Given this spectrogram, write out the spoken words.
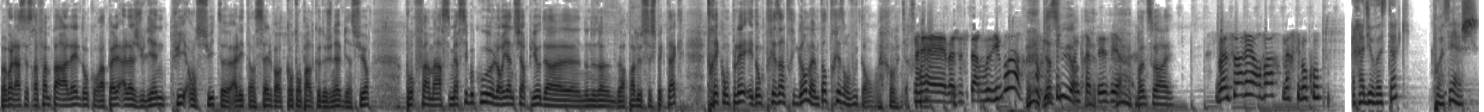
Bah voilà, ce sera Femmes parallèles, donc on rappelle à la Julienne, puis ensuite euh, à l'étincelle, quand on parle que de Genève, bien sûr, pour fin mars. Merci beaucoup, euh, Lauriane Cherpiot, d'a- de nous avoir parlé de ce spectacle. Très complet et donc très intrigant, mais en même temps très envoûtant, on va dire ça. Eh ben, J'espère vous y voir. Bien sûr. Ça me ferait plaisir. Bonne soirée. Bonne soirée, au revoir. Merci beaucoup. radiovostok.ch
